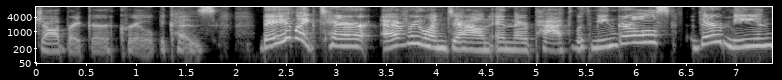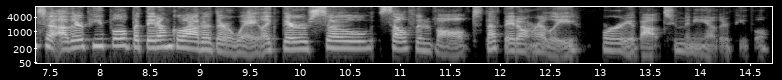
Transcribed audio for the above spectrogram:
Jawbreaker crew because they like tear everyone down in their path. With Mean Girls, they're mean to other people, but they don't go out of their way. Like they're so self-involved that they don't really worry about too many other people.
